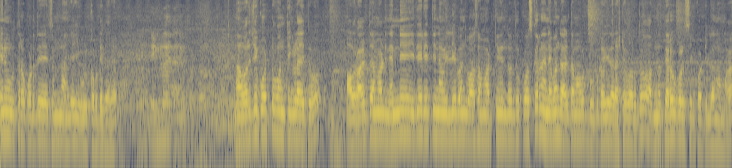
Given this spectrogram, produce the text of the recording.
ಏನು ಉತ್ತರ ಕೊಡದೆ ಸುಮ್ಮನೆ ಹಂಗೆ ಉಳ್ಕೊಬಿಟ್ಟಿದ್ದಾರೆ. ನಾವು ಅರ್ಜಿ ಕೊಟ್ಟು ಒಂದು ತಿಂಗಳಾಯಿತು. ಅವ್ರು ಅಳ್ತ ಮಾಡಿ ನೆನ್ನೆ ಇದೇ ರೀತಿ ನಾವು ಇಲ್ಲಿ ಬಂದು ವಾಸ ಮಾಡ್ತೀವಿ ಅನ್ನೋದಕ್ಕೋಸ್ಕರ ನೆನ್ನೆ ಬಂದು ಅಳ್ತ ಮಾಡ್ಬಿಟ್ಟು ಬಿಟ್ಟೋಗಿದ್ದಾರೆ ಅಷ್ಟೇ ಹೊರತು. ಅದನ್ನ ತೆರವುಗೊಳಿಸಿ ಕೊಟ್ಟಿಲ್ಲ ನಮಗೆ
